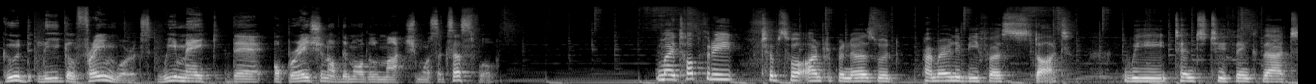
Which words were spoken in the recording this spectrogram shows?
good legal frameworks, we make the operation of the model much more successful. My top three tips for entrepreneurs would primarily be first start. We tend to think that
